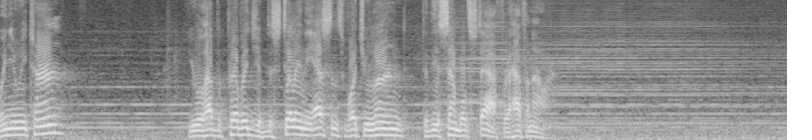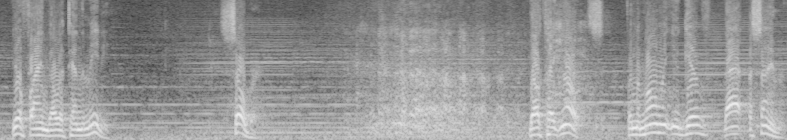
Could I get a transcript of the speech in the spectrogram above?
When you return, you will have the privilege of distilling the essence of what you learned to the assembled staff for half an hour. You'll find they'll attend the meeting. Sober. they'll take notes. From the moment you give that assignment,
